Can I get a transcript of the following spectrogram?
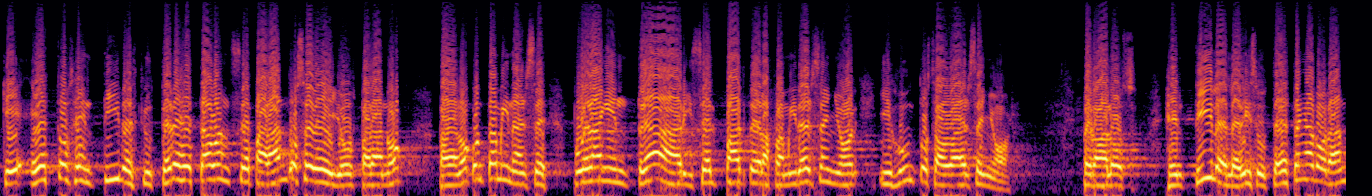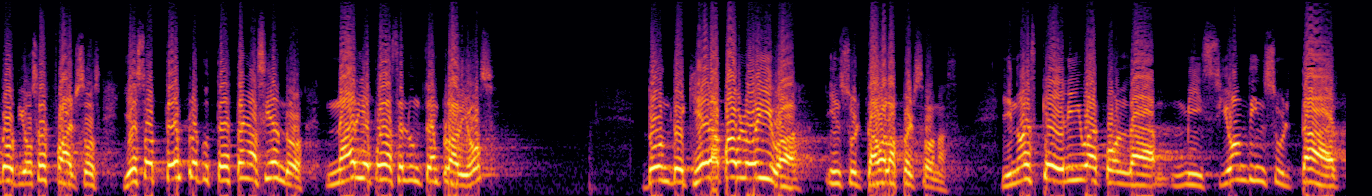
que estos gentiles que ustedes estaban separándose de ellos para no, para no contaminarse, puedan entrar y ser parte de la familia del Señor y juntos adorar al Señor. Pero a los gentiles le dice, ustedes están adorando dioses falsos y esos templos que ustedes están haciendo, nadie puede hacerle un templo a Dios. Donde quiera Pablo iba, insultaba a las personas. Y no es que él iba con la misión de insultar,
